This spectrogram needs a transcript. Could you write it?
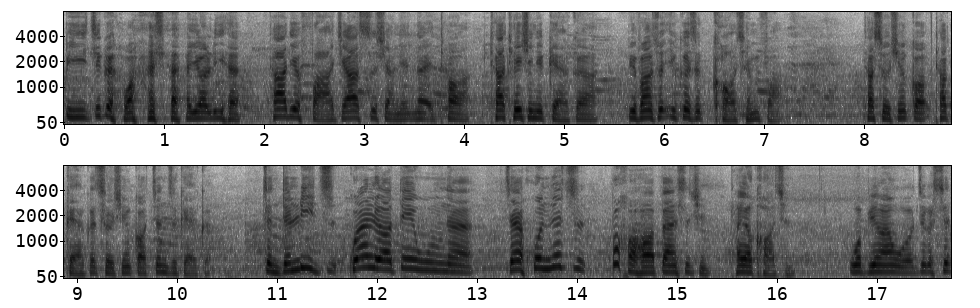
比这个王安石还要厉害。他的法家思想的那一套，他推行的改革，比方说一个是考成法，他首先搞他改革，首先搞政治改革，整顿吏治，官僚队伍呢，在混日子不好好办事情，他要考成。我比方我这个是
